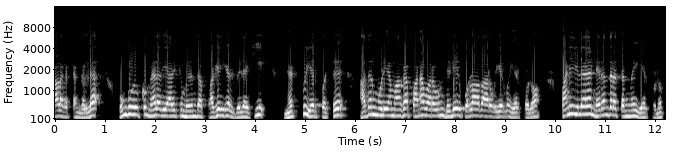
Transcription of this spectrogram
காலகட்டங்களில் உங்களுக்கும் மேலதிகாரிக்கும் இருந்த பகைகள் விலகி நட்பு ஏற்பட்டு அதன் மூலியமாக பண வரவும் திடீர் பொருளாதார உயர்வும் ஏற்படும். பணியில நிரந்தரத்தன்மை ஏற்படும்.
